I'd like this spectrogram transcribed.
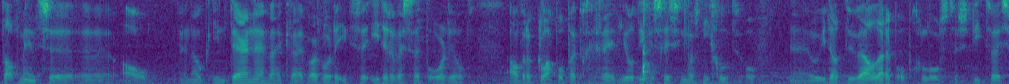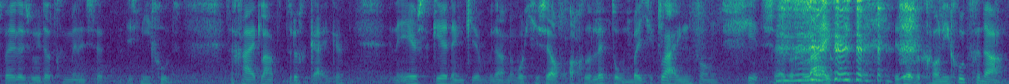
dat mensen al, en ook intern, hè, wij, krijgen, wij worden iets, eh, iedere wedstrijd beoordeeld, al er een klap op hebt gegeven, joh, die beslissing was niet goed. Of eh, hoe je dat duel daar hebt opgelost tussen die twee spelers, hoe je dat gemanaged hebt, is niet goed. Dan ga je het later terugkijken. En de eerste keer denk je, nou, dan word je zelfs achter de laptop een beetje klein, van shit, ze hebben gelijk. Dit heb ik gewoon niet goed gedaan.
